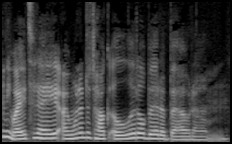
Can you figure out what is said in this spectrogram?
Anyway, today I wanted to talk a little bit about um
